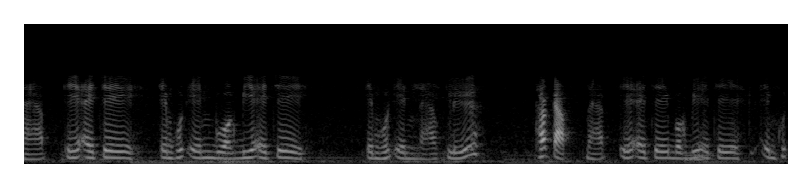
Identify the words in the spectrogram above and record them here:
นะครับ aij m คูณ n บวก bij m คูณ n นะครับ หรือเท่ากับนะครับ aij บวก bij m คูณ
